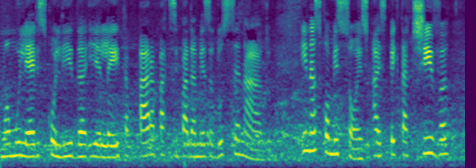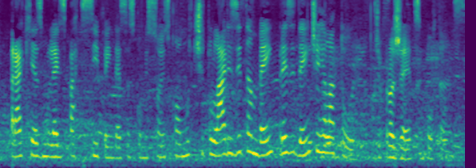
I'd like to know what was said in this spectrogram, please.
uma mulher escolhida e eleita para participar da mesa do Senado. E nas comissões, a expectativa para que as mulheres participem dessas comissões como titulares e também presidente e relator de projetos importantes.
